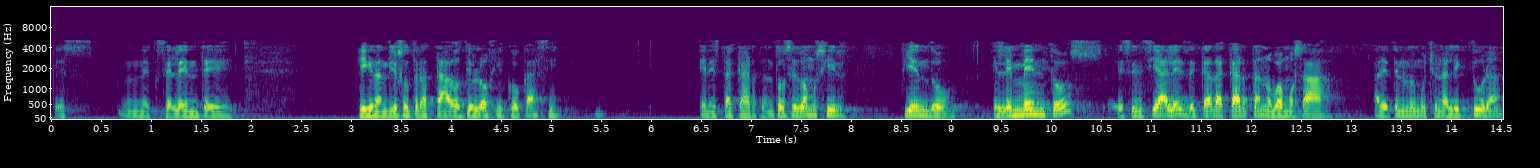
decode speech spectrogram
que es un excelente y grandioso tratado teológico casi en esta carta. Entonces vamos a ir viendo elementos esenciales de cada carta, no vamos a, detenernos mucho en la lectura,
